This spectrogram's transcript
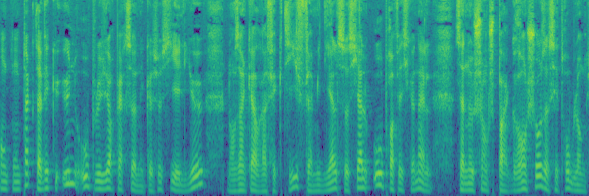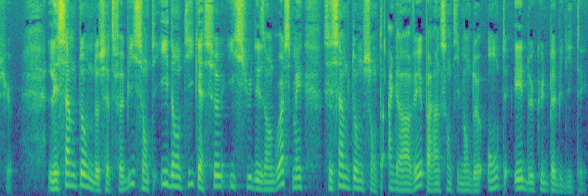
en contact avec une ou plusieurs personnes et que ceci ait lieu dans un cadre affectif, familial, social ou professionnel. Ça ne change pas grand-chose à ces troubles anxieux. Les symptômes de cette phobie sont identiques à ceux issus des angoisses, mais ces symptômes sont aggravés par un sentiment de honte et de culpabilité.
